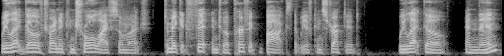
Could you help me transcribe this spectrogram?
We let go of trying to control life so much, to make it fit into a perfect box that we have constructed. We let go, and then,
